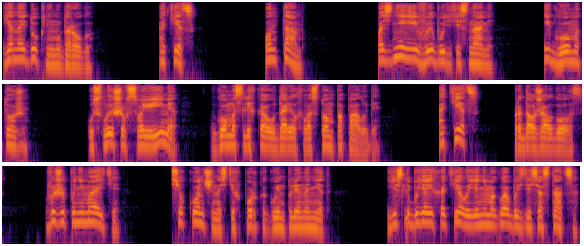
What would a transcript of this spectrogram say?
я найду к нему дорогу. Отец, он там. Позднее и вы будете с нами, и Гома тоже. Услышав свое имя, Гома слегка ударил хвостом по палубе. «Отец!» — продолжал голос — вы же понимаете, все кончено с тех пор, как Гуинплена нет. Если бы я и хотела, я не могла бы здесь остаться.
